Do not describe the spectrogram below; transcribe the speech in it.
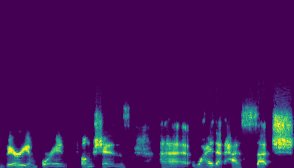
very important functions, uh, why that has such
